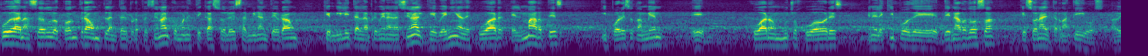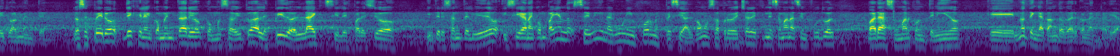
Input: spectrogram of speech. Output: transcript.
puedan hacerlo contra un plantel profesional, como en este caso lo es Almirante Brown, que milita en la Primera Nacional, que venía de jugar el martes y por eso también eh, jugaron muchos jugadores en el equipo de, Nardosa que son alternativos habitualmente. Los espero, dejen el comentario como es habitual, les pido el like si les pareció interesante el video y sigan acompañando. Se viene algún informe especial. Vamos a aprovechar el fin de semana sin fútbol para sumar contenido que no tenga tanto que ver con la actualidad.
